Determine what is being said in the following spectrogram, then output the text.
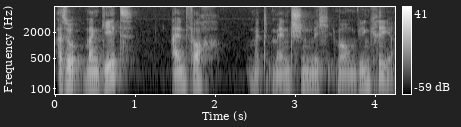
Also man geht einfach mit Menschen nicht immer um wie ein Krieger.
